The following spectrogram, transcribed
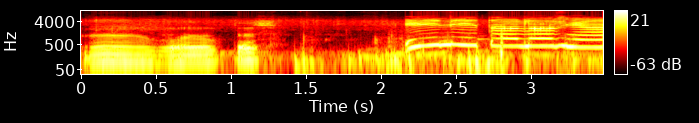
Hmm. Tes. Ini telurnya.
